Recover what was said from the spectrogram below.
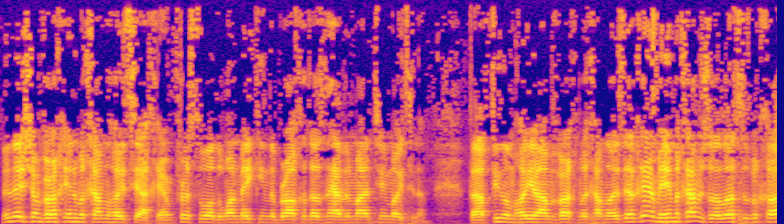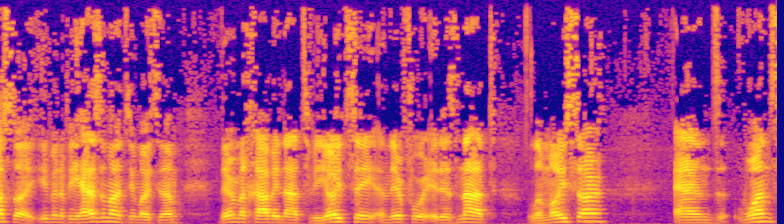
First of all, the one making the bracha doesn't have in mind to moiti them. Even if he has in mind to moiti them, they're mechabe not to be yoitze, and therefore it is not lamoisar. And once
